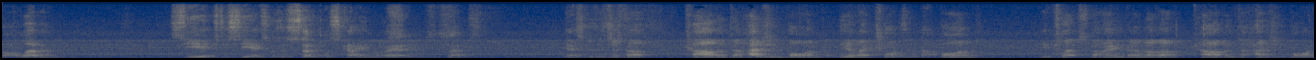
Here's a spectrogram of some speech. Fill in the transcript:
not 11. CH to CH was the simplest kind where. Yes, because it's just a carbon to hydrogen bond, and the electrons in that bond eclipse behind another carbon to hydrogen bond.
